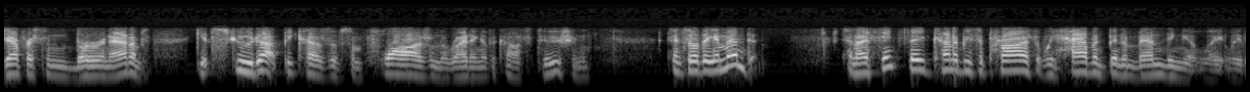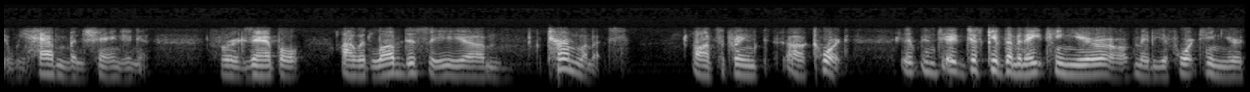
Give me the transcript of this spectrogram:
Jefferson, Burr, and Adams gets screwed up because of some flaws in the writing of the Constitution. And so they amend it. And I think they'd kind of be surprised that we haven't been amending it lately, that we haven't been changing it. For example, I would love to see um, term limits on Supreme uh, Court. It, it just give them an 18 year or maybe a 14 year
